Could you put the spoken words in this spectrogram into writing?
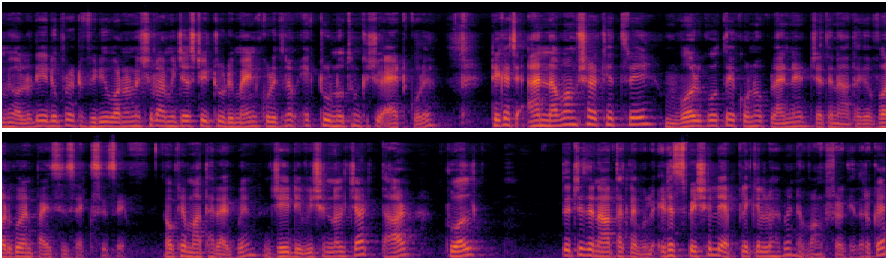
আমি অলরেডি এর উপর একটা ভিডিও বানানো ছিল। আমি জাস্ট একটু রিমাইন্ড করে দিলাম, একটু নতুন কিছু অ্যাড করে। ঠিক আছে? আর নবাংশার ক্ষেত্রে ভার্গোতে কোনো প্ল্যানেট যাতে না থাকে ভার্গো অ্যান্ড পাইসিস অ্যাক্সিসে ওকে মাথায় রাখবেন, যে ডিভিশনাল চার্ট তার টুয়েলথ যদি না থাকলে বলে। এটা স্পেশালি অ্যাপ্লিকেবল হবে নবাংশার ক্ষেত্রে ওকে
